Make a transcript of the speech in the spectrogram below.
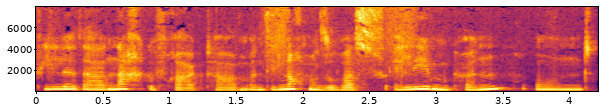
viele da nachgefragt haben, wann sie nochmal sowas erleben können. Und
